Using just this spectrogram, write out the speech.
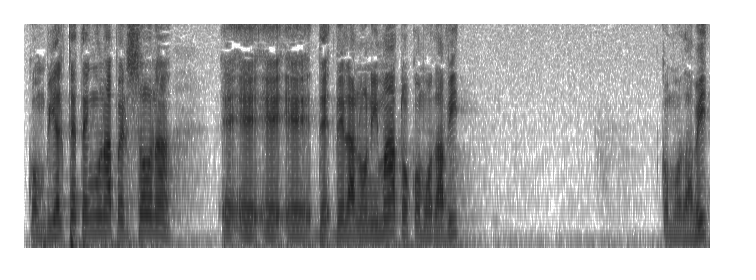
Conviértete en una persona eh, eh, eh, del anonimato como David. Como David.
